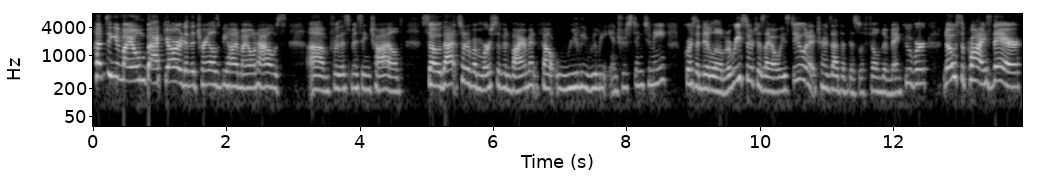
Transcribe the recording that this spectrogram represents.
hunting in my own backyard and the trails behind my own house um, for this missing child. So that sort of immersive environment felt really, really interesting to me. Of course, I did a little bit of research as I always do, and it turns out that this was filmed in Vancouver. No surprise there.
